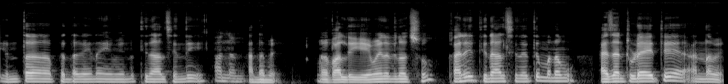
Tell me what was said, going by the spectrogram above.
ఎంత పెద్దగైనా ఏమైనా తినాల్సింది అన్నం అన్నమే. వాళ్ళు ఏమైనా తినొచ్చు కానీ తినాల్సింది అయితే మనం యాజ్ అన్ టుడే అయితే అన్నమే.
